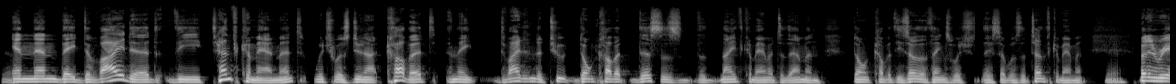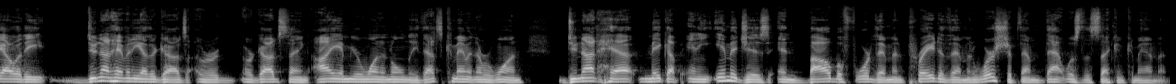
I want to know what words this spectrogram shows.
Yeah. And then they divided the 10th commandment, which was do not covet, and they divided into two don't covet. This is the ninth commandment to them, and don't covet these other things, which they said was the 10th commandment. Yeah. But in reality, do not have any other gods, or, or God saying, I am your one and only. That's commandment number one. Do not have make up any images and bow before them and pray to them and worship them. That was the second commandment.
